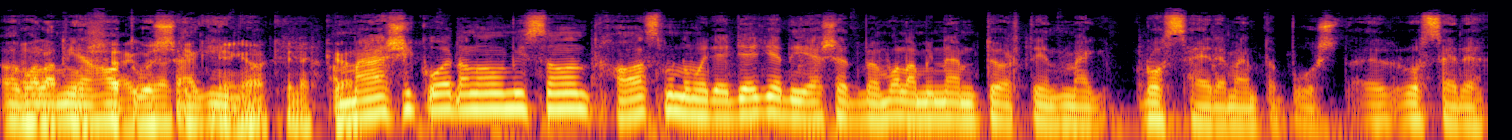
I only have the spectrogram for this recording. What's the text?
A valamilyen hatóság, hatóság. A másik oldalon viszont, ha azt mondom, hogy egy egyedi esetben valami nem történt meg, rossz helyre ment a post, rossz helyre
